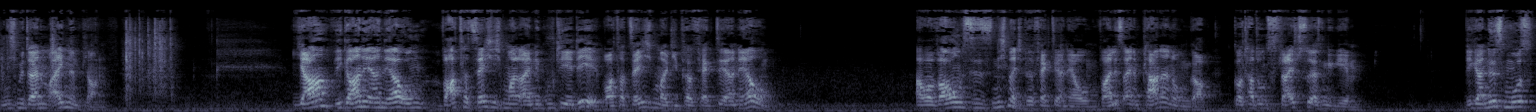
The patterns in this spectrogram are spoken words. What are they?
nicht mit deinem eigenen Plan. Ja, vegane Ernährung war tatsächlich mal eine gute Idee, war tatsächlich mal die perfekte Ernährung. Aber warum ist es nicht mehr die perfekte Ernährung? Weil es eine Planänderung gab. Gott hat uns Fleisch zu essen gegeben. Veganismus,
